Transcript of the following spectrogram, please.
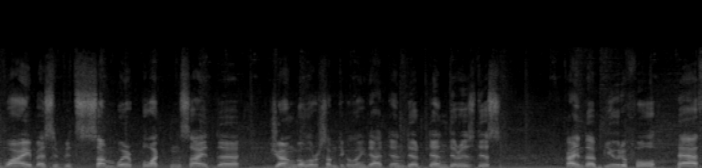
vibe as if it's somewhere plucked inside the jungle or something like that. And there, then there is this kind of beautiful path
